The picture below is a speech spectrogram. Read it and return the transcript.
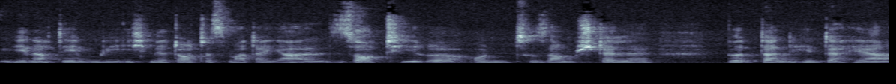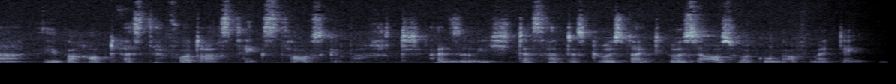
je nachdem, wie ich mir dort das Material sortiere und zusammenstelle, wird dann hinterher überhaupt erst der Vortragstext draus gemacht. Also ich, das hat das größte, die größte Auswirkung auf mein Denken.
